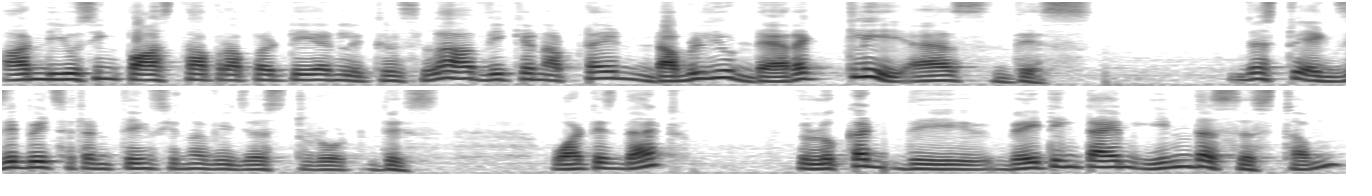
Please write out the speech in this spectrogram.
and using Pasta property and Little's law we can obtain W directly as this just to exhibit certain things you know we just wrote this. What is that? You look at the waiting time in the system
